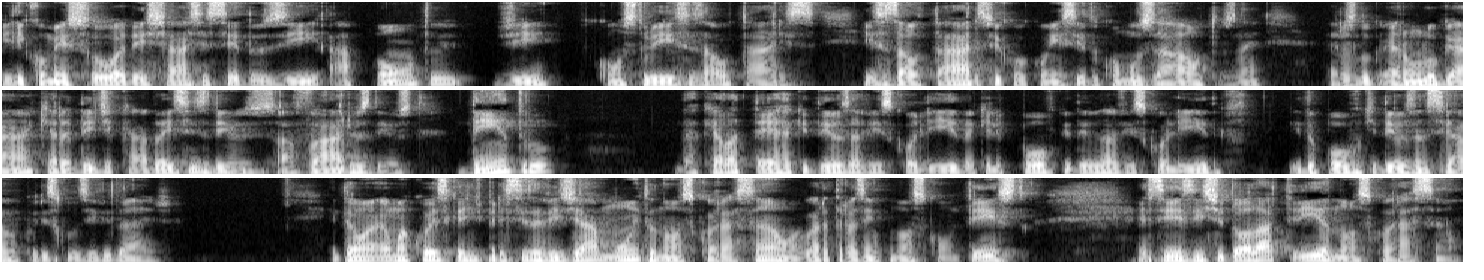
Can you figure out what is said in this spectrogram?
Ele começou a deixar-se seduzir a ponto de construir esses altares. Esses altares ficou conhecido como os altos, né? Era um lugar que era dedicado a esses deuses, a vários deuses, dentro daquela terra que Deus havia escolhido, aquele povo que Deus havia escolhido e do povo que Deus ansiava por exclusividade. Então é uma coisa que a gente precisa vigiar muito no nosso coração, agora trazendo para o nosso contexto, é se existe idolatria no nosso coração.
